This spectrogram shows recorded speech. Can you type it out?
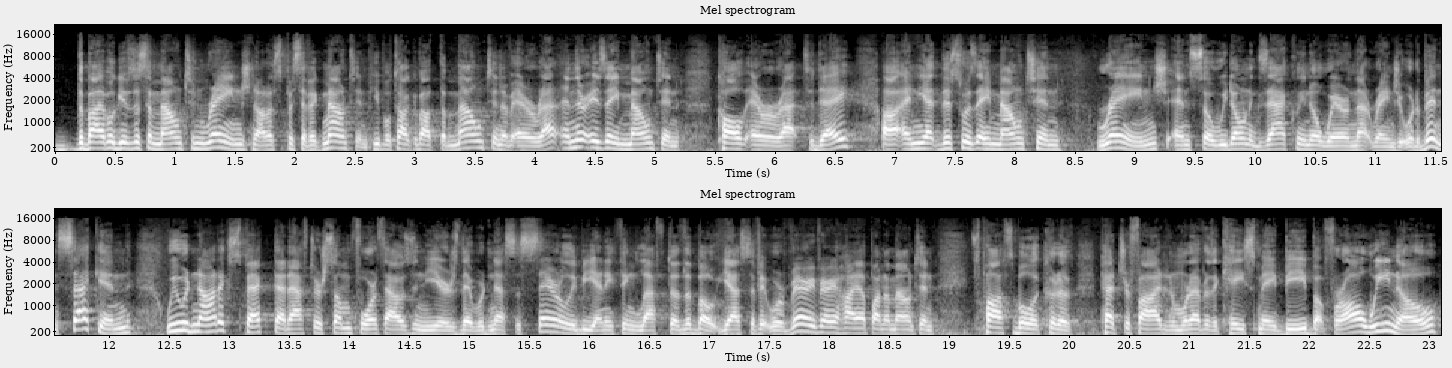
The Bible gives us a mountain range, not a specific mountain. People talk about the mountain of Ararat, and there is a mountain called Ararat today, uh, and yet this was a mountain range, and so we don't exactly know where in that range it would have been. Second, we would not expect that after some 4,000 years there would necessarily be anything left of the boat. Yes, if it were very, very high up on a mountain, it's possible it could have petrified and whatever the case may be, but for all we know,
